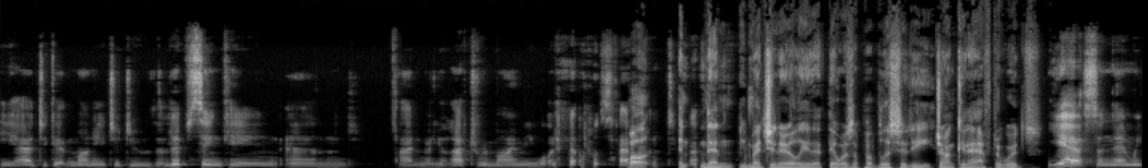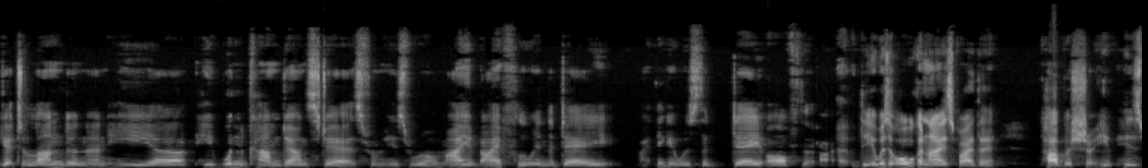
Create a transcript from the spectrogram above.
he had to get money to do the lip syncing and I don't know, you'll have to remind me what else happened. Well, and then you mentioned earlier that there was a publicity junket afterwards. yes, and then we get to London and he uh, he wouldn't come downstairs from his room. I I flew in the day I think it was the day of the, uh, the it was organized by the publisher. He his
